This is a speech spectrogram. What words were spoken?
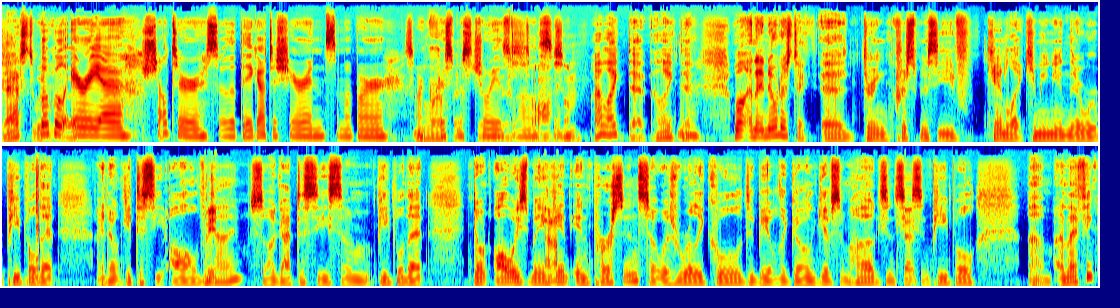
That's the way local area shelter so that they got to share in some of our, Some our of our Christmas joy as festivities. well. it's So- awesome I like that. I like that. Well, and I noticed uh, during Christmas Eve candlelight communion, there were people that I don't get to see all the Yeah. time. So I got to see some people that don't always make don't- it in person. So it was really cool to be able to go and give some hugs and see That- some people. Um, and I think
